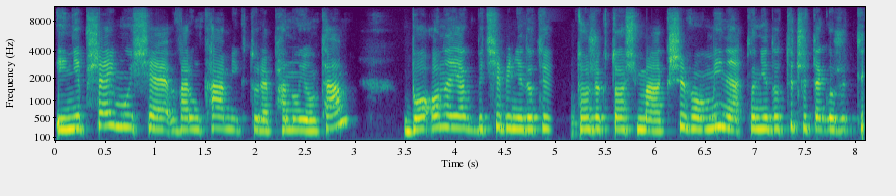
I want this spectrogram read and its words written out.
i nie przejmuj się warunkami, które panują tam, bo one jakby ciebie nie dotyczą. To, że ktoś ma krzywą minę, to nie dotyczy tego, że ty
